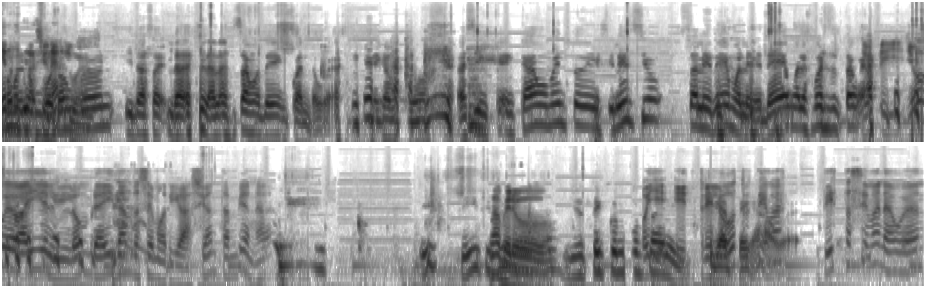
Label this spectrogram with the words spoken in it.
La motivacional, botón, weón. y la, la- la lanzamos de vez en cuando, weón. Así, en ca- en cada momento de silencio, sale, démosle, démosle fuerza a esta weá. Yo veo ahí el hombre ahí dándose motivación también, ¿ah? Sí, sí, sí, Ah, sí, pero- Yo estoy con. Oye, entre los otros temas. De esta semana, weón,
